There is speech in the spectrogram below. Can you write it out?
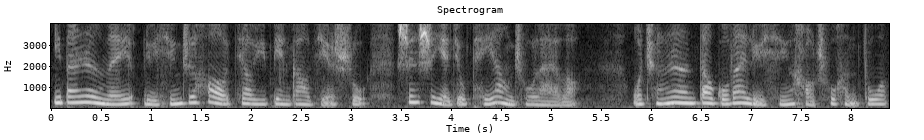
一般认为，旅行之后教育便告结束，绅士也就培养出来了。我承认到国外旅行好处很多，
